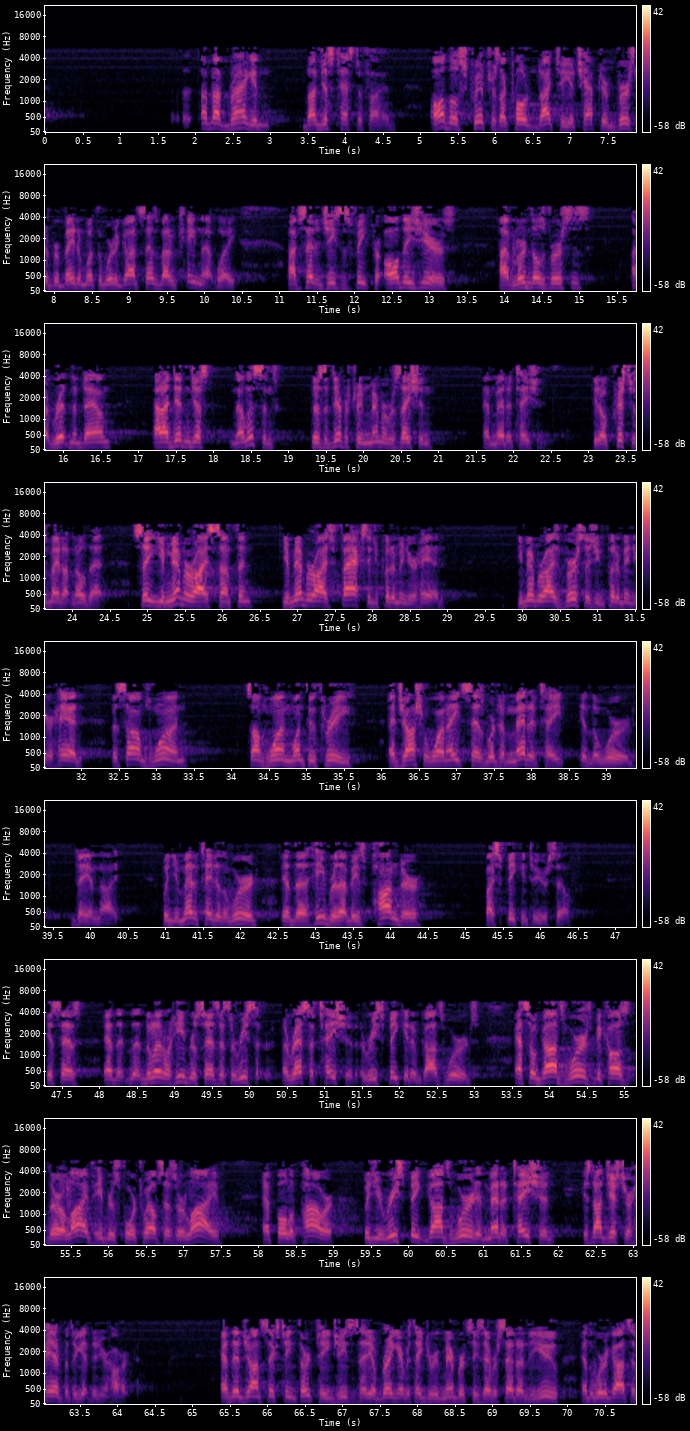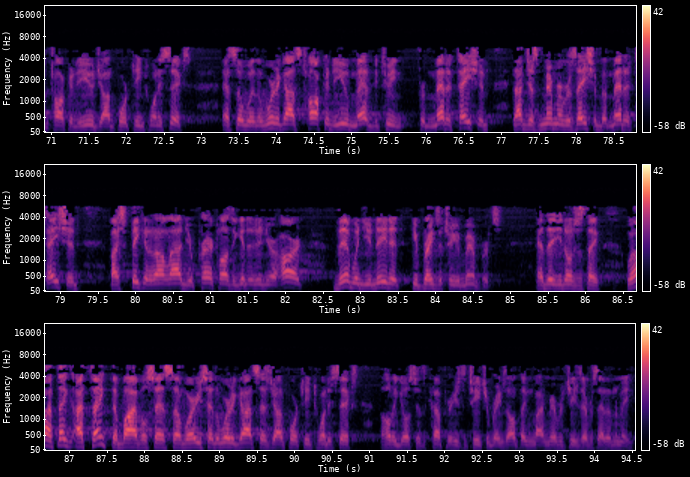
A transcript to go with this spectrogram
I'm not bragging, but I'm just testifying. All those scriptures I quoted right to you, chapter and verse and verbatim what the Word of God says about him came that way. I've sat at Jesus' feet for all these years. I've learned those verses. I've written them down. And I didn't just, now listen, there's a difference between memorization and meditation. You know, Christians may not know that. See, you memorize something, you memorize facts and you put them in your head. You memorize verses, you can put them in your head. But Psalms 1, Psalms 1, 1 through 3, and Joshua 1, 8 says we're to meditate in the Word day and night. When you meditate in the Word, in the Hebrew, that means ponder by speaking to yourself. It says, and the, the, the Hebrew says it's a, rec- a recitation, a re-speaking of God's words. And so God's words, because they're alive, Hebrews 4.12 says they're alive and full of power, when you re-speak God's word in meditation, it's not just your head, but they're getting in your heart. And then John 16:13, Jesus said He'll bring everything to remembrance He's ever said unto you, and the Word of God I'm talking to you, John 14:26. And so when the Word of God's talking to you, med- between from meditation, not just memorization, but meditation, by speaking it out loud in your prayer closet, get it in your heart, then when you need it, He brings it to your remembrance. And then you don't just think, well, I think, I think the Bible says somewhere, you said the Word of God says, John 14, 26, the Holy Ghost is the comforter, He's the teacher, brings all things to my remembrance Jesus ever said unto me.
